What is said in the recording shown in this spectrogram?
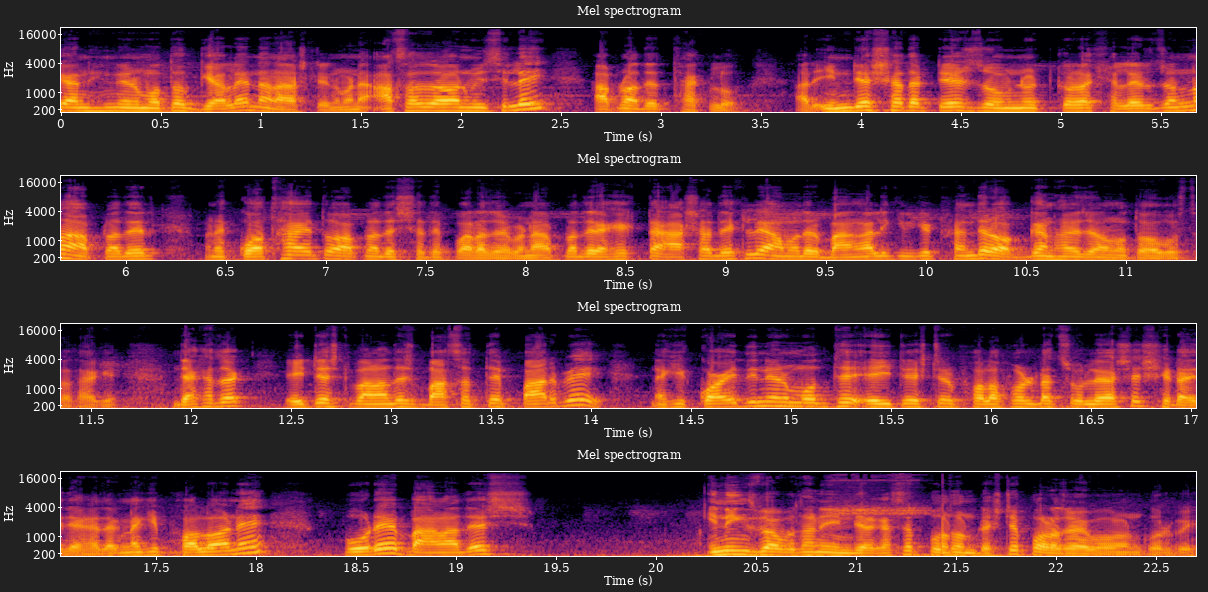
জ্ঞানহীনের মতো গেলেন আর আসলেন। মানে আসা যাওয়ার মিছিলেই আপনাদের থাকল। আর ইন্ডিয়ার সাথে টেস্ট ডমিনেট করা খেলার জন্য আপনাদের মানে কথায় তো আপনাদের সাথে পারা যাবে না। আপনাদের এক একটা আশা দেখলে আমাদের বাঙালি ক্রিকেট ফ্যানদের অজ্ঞান হয়ে যাওয়ার মতো অবস্থা থাকে। দেখা যাক, এই টেস্ট বাংলাদেশ বাঁচাতে পারবে? নাকি কয়দিনের মধ্যে এই টেস্টের ফলাফলটা চলে আসে সেটাই দেখা যাক। নাকি ফলোয়ানে পরে বাংলাদেশ ইনিংস ব্যবধানে ইন্ডিয়ার কাছে প্রথম টেস্টে পরাজয় বরণ করবে?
